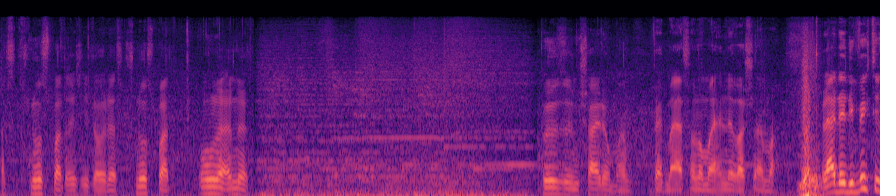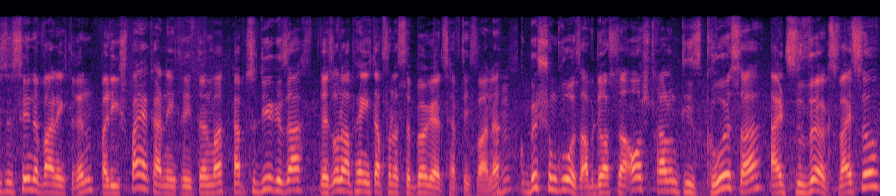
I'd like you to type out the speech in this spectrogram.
Das knuspert richtig, Leute, das knuspert. Ohne Ende. Böse Entscheidung, Mann. Werd mal erstmal noch mal Hände waschen einmal. Leider die wichtigste Szene war nicht drin, weil die Speicherkarte nicht richtig drin war. Ich hab zu dir gesagt, jetzt unabhängig davon, dass der Burger jetzt heftig war, ne? Du bist schon groß, aber du hast eine Ausstrahlung, die ist größer, als du wirkst, weißt du?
